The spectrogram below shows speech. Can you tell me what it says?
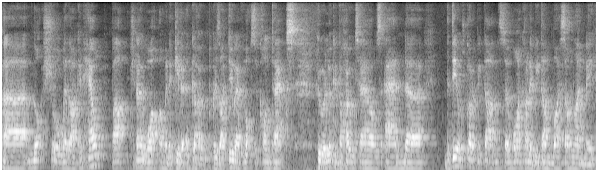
Uh, not sure whether I can help, but you know what? I'm going to give it a go because I do have lots of contacts who are looking for hotels, and uh, the deal's got to be done. So why can't it be done by someone like me?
